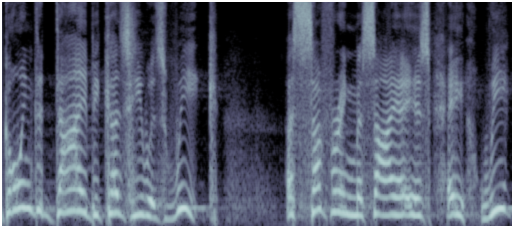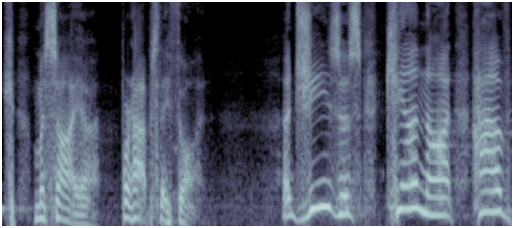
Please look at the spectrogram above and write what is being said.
going to die because he was weak. A suffering Messiah is a weak Messiah, perhaps they thought. And Jesus cannot have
